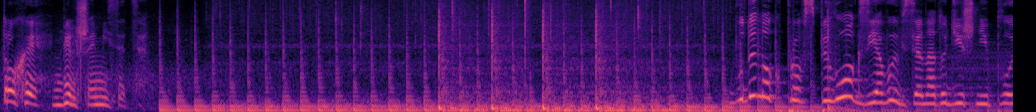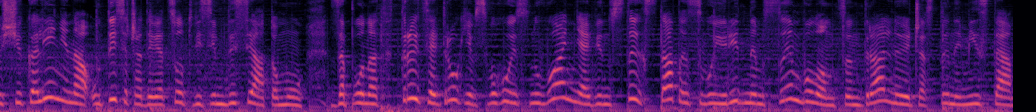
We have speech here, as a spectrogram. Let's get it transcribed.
трохи більше місяця. Будинок профспілок з'явився на тодішній площі Калініна у 1980-му. За понад 30 років свого існування він встиг стати своєрідним символом центральної частини міста.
